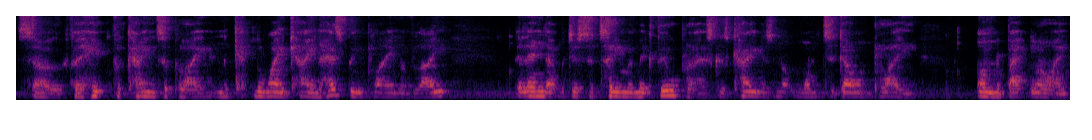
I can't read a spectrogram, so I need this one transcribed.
So for hit for Kane to play, and the, the, way Kane has been playing of late, they'll end up with just a team of midfield players because Kane has not wanted to go and play on the back line,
